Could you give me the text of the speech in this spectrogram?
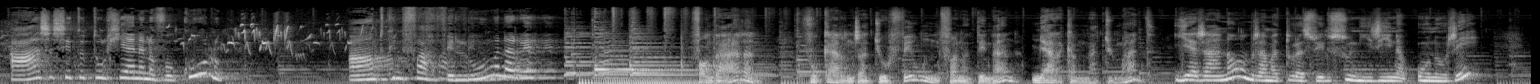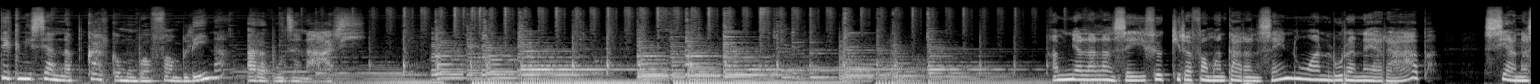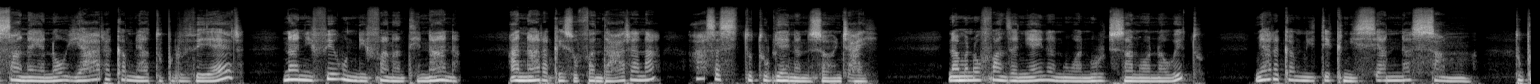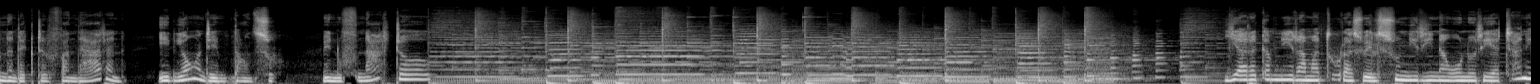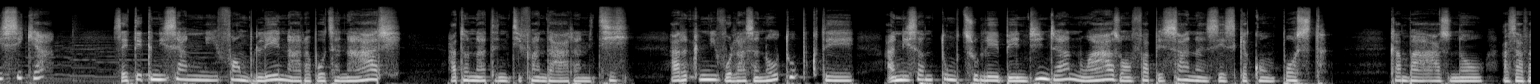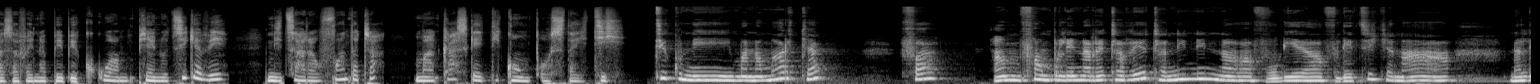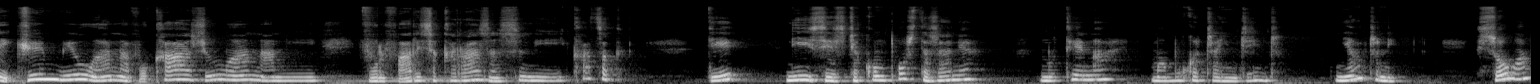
Asa sy tontolo hiainana voakolo? Antoky ny fahavelomana re! Fandaharana vokarin'ny Radio Feon'ny Fanantenana miaraka amin'ny Nadumad. Iarahanao amin'i Ramatoa Razoelisoa Nirina Honoré, teknisianina mpikaroka momba ny fambolena, ara-boajanahary. Amin'ny alalan'izay feon-kira famantarana izay no hanoloranay arahaba sy hanasanay anao hiaraka amin'ny AWR na ny feon'ny fanantenana. hanaraka izao fandaharana asa sy tontolo iainana izao indray. Namanao Fanja ny aina no hanolotra izany ho anao eto, miaraka amin'ny teknisianina Sam, tompon'andraikitra fandaharana, Elion Andriamitansoa. Mihainoa finaritra ô! Hiaraka amin'i Ramatoa Razoelisoa Nirina Honoré hatrany isika. izay teknisianin'ny fambolena ara-boajanahary ato anatin'ity fandaharana ity. Araka ny voalazanao tompoko dia anisan'ny tombontsoa lehibe indrindra no azo amin'ny fampiasana ny zezika compost. Ka mba azonao azavazavaina bebe kokoa amin'ny mpihaino antsika ve ny tsara ho fantatra mahakasika ity compost ity. Tiako ny manamarika fa amin'ny fambolena retraretra n'inon'inona volentsika na na legioma io na voankazo io na ny voly vary isan-karazany sy ny katsaka dia ny zezika compost izany no tena mamokatra indrindra. Ny antony? Izao an!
